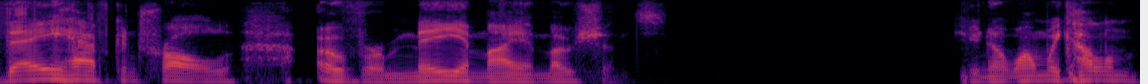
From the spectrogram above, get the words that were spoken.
they have control over me and my emotions. You know why we call them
